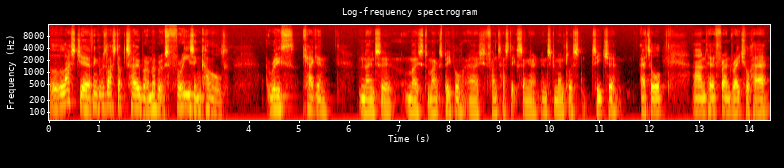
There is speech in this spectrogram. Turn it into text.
Last year, I think it was last October, I remember it was freezing cold Ruth Keggin, known to most Manx people, uh, she's a fantastic singer, instrumentalist, teacher, et al. And her friend Rachel Hair,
